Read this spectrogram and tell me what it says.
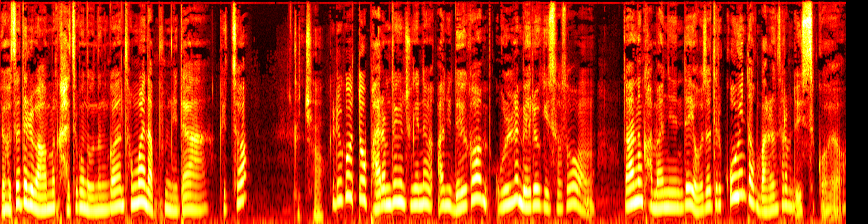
여자들의 마음을 가지고 노는 건 정말 나쁩니다. 그렇죠? 그렇죠. 그리고 또 바람둥이 중에는 아니 내가 원래 매력이 있어서 나는 가만히 있는데 여자들이 꼬인다고 말하는 사람도 있을 거예요.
